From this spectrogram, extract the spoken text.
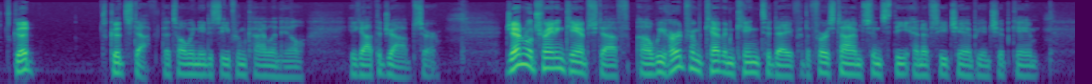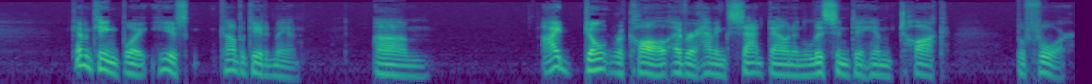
It's good. It's good stuff. That's all we need to see from Kylin Hill. He got the job, sir. General training camp stuff. Uh, we heard from Kevin King today for the first time since the NFC Championship game. Kevin King, boy, he is complicated man. Um, I don't recall ever having sat down and listened to him talk before.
